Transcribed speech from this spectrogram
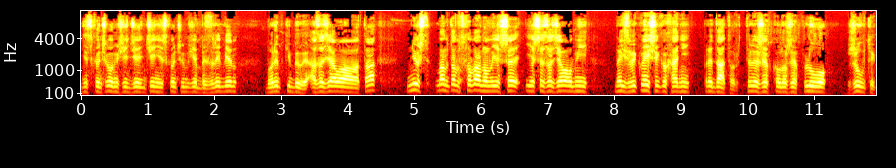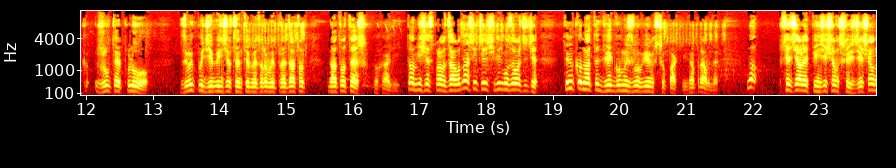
Nie skończyło mi się dzień, dzień nie skończył mi się bezrybiem, bo rybki były. A zadziałała ta. Już mam tam schowaną, jeszcze, jeszcze zadziałał mi najzwyklejszy, kochani, predator. Tyle, że w kolorze fluo, żółty, żółte fluo. Zwykły 9 cm predator, na to też, kochani. To mi się sprawdzało. W naszej części filmu zobaczycie. Tylko na te dwie gumy złowiłem szczupaki, naprawdę. No, w przedziale 50-60,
